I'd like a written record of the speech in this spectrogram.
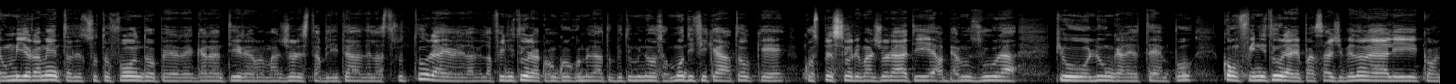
un miglioramento del sottofondo per garantire una maggiore stabilità della struttura e la, la finitura con conglomerato bituminoso modificato che con spessori maggiorati abbia un'usura più lunga nel tempo, con finitura dei passaggi pedonali, con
